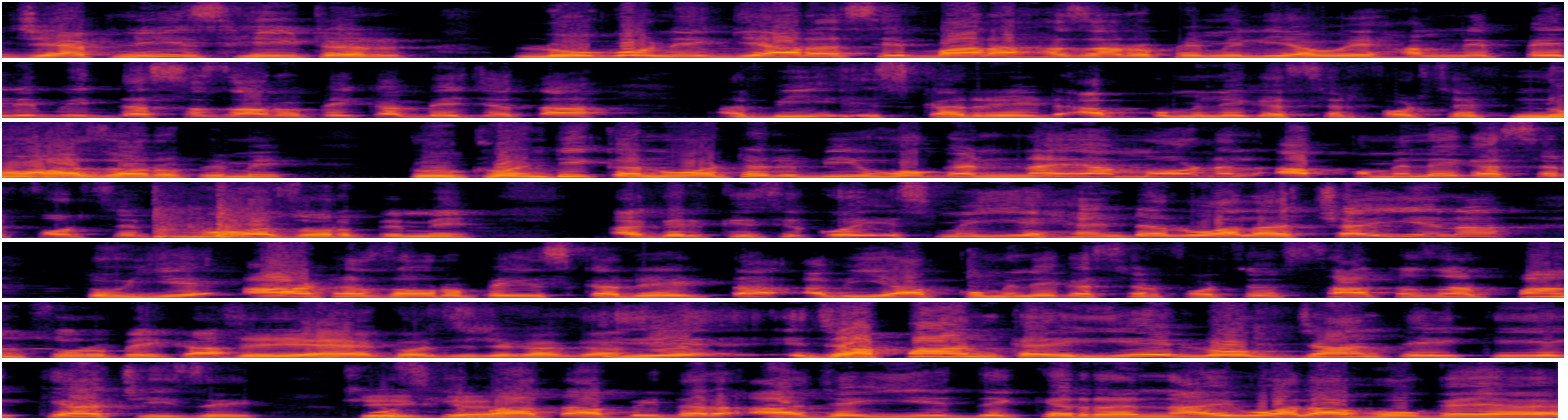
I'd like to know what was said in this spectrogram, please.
जैपनीज हीटर लोगों ने ग्यारह से बारह हज़ार रुपए में लिया हुआ है। हमने पहले भी दस हज़ार रुपए का भेजा था अभी इसका रेट आपको मिलेगा सिर्फ़ और सिर्फ़ नौ हज़ार रुपए में। 220 कन्वर्टर भी होगा, नया मॉडल आपको मिलेगा सिर्फ़ और सिर्फ़ नौ हज़ार रुपए में। अगर किसी को इसमें ये हैंडल वाला चाहिए ना तो ये आठ हज़ार रुपए इसका रेट था अभी आपको मिलेगा सिर्फ़ और सिर्फ़ सात हज़ार पाँच सौ रुपए का। ये है कौन सी जगह का? ये जापान का है ये लोग जानते हैं कि ये क्या चीज़ है। उसके बाद आप इधर आ जाए ये देखिए रनाई वाला हो गया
